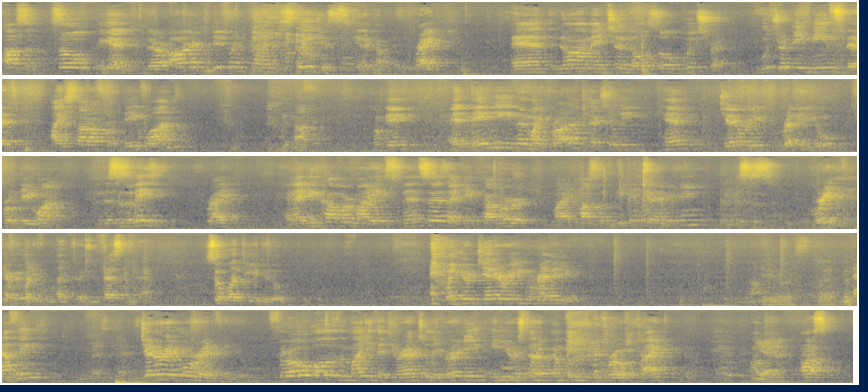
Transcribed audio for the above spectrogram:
Awesome. So again, there are different kind of stages in a company, right? And Noah mentioned also bootstrapping. Bootstrapping means that I start off from day one with nothing. Okay? And maybe even my product actually can generate revenue from day one. And this is amazing, right? And I can cover my expenses, I can cover my cost of living and everything. And this is great. Everybody would like to invest in that. So what do you do? When you're generating revenue? Nothing? Generate more revenue. Throw all of the money that you're actually earning in your startup company to grow, right? Okay, Yeah. Awesome.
